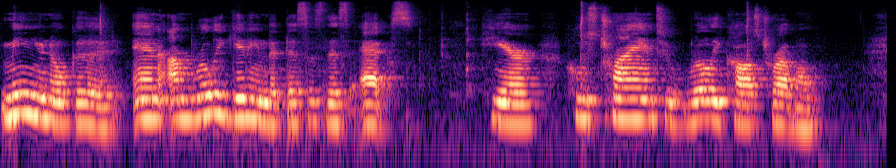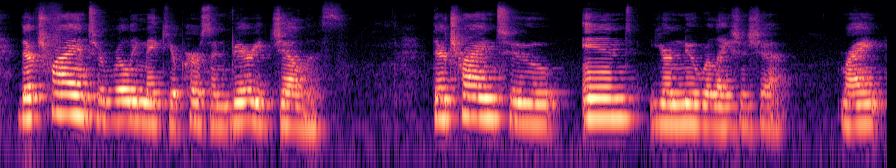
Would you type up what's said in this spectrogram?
mean you no good. And i'm really getting that this is this ex here who's trying to really cause trouble. They're trying to really make your person very jealous. They're trying to end your new relationship right?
